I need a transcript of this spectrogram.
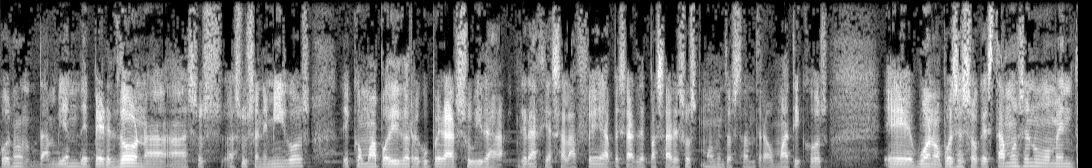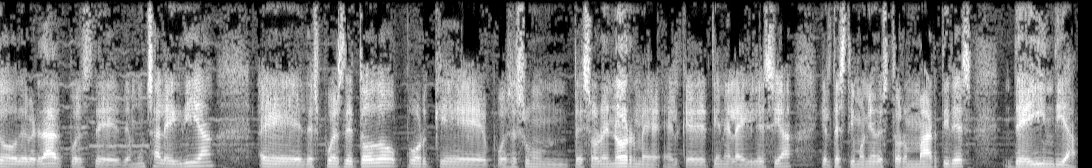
bueno, también de perdón a, a, sus, a sus enemigos, de cómo ha podido recuperar su vida gracias a la fe, a pesar de pasar esos momentos tan traumáticos. Eh, bueno, pues eso, que estamos en un momento de verdad, pues de, de mucha alegría eh, después de todo, porque pues es un tesoro enorme el que tiene la Iglesia y el testimonio de estos mártires de India.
